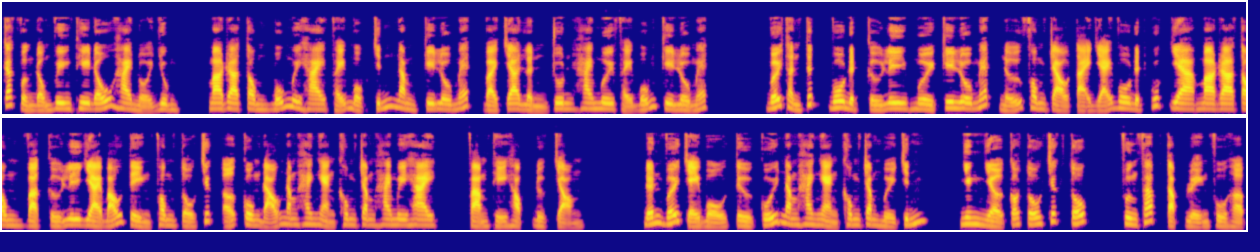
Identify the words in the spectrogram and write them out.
Các vận động viên thi đấu hai nội dung, Marathon 42,195 km và Challenge Run 20,4 km. Với thành tích vô địch cự ly 10 km nữ phong trào tại giải vô địch quốc gia Marathon và cự ly dài báo tiền phong tổ chức ở Côn Đảo năm 2022, Phạm Thị Học được chọn. Đến với chạy bộ từ cuối năm 2019, nhưng nhờ có tố chất tốt, phương pháp tập luyện phù hợp,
